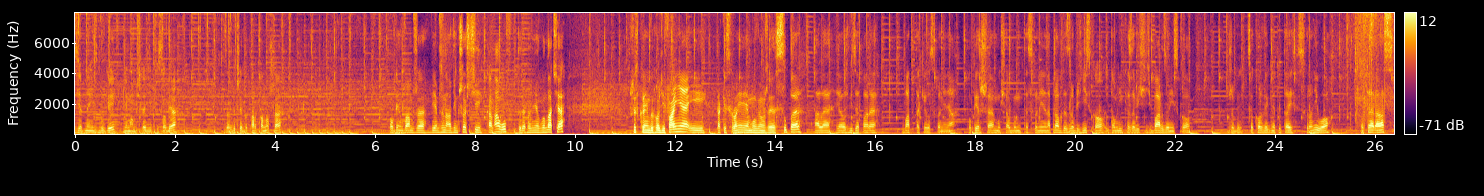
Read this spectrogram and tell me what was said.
z jednej i z drugiej. Nie mam śledzi przy sobie. Zazwyczaj do tarpa noszę. Powiem Wam, że wiem, że na większości kanałów, które pewnie oglądacie, Wszystko im wychodzi fajnie i takie schronienie mówią, że jest super, ale ja już widzę parę wad takiego schronienia. Po pierwsze, musiałbym te schronienie naprawdę zrobić nisko i tą linkę zawiesić bardzo nisko, żeby cokolwiek mnie tutaj schroniło. Bo teraz,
